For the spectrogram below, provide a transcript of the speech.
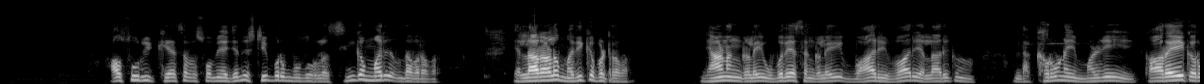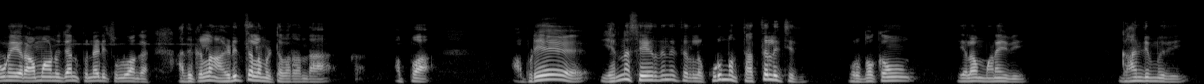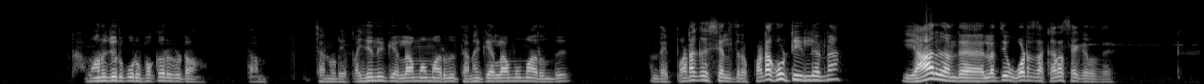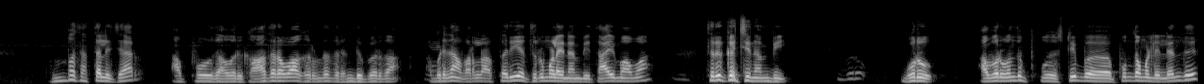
ஆசூரி கேசவ சுவாமியாஜன்னு ஸ்ரீபெரும்புதூரில் சிங்கம் மாதிரி இருந்தவர் அவர். எல்லாராலும் மதிக்கப்பட்டவர். ஞானங்களை உபதேசங்களை வாரி வாரி எல்லாருக்கும் அந்த கருணை மழை காரே கருணை ராமானுஜான் பின்னாடி சொல்லுவாங்க. அதுக்கெல்லாம் அடித்தளமிட்டவர் அந்த அப்பா. அப்படியே என்ன செய்கிறதுன்னு தெரியல. குடும்பம் தத்தளிச்சுது. ஒரு பக்கம் இளம் மனைவி காந்திமதி ராமானுஜருக்கு ஒரு பக்கம் இருக்கட்டும். தம் தன்னுடைய பையனுக்கு எல்லாமமாக இருந்து தனக்கு எல்லாமுமா இருந்து அந்த படகை செலுத்துகிற படகோட்டி இல்லைன்னா யார் அந்த எல்லாத்தையும் ஓட்டத்தை கரை சேர்க்கறது? ரொம்ப தத்தளிச்சார். அப்பொழுது அவருக்கு ஆதரவாக இருந்தது ரெண்டு பேர் தான் அப்படி தான் வரலாறு பெரிய திருமலை நம்பி தாய் மாமா திருக்கச்சி நம்பி. குரு. குரு. அவர் வந்து பு- ஸ்ரீ ப- பூந்தமல்லியிலேருந்து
